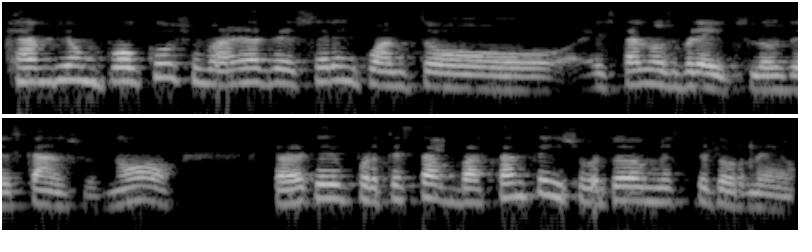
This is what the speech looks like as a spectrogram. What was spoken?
cambia un poco su manera de ser en cuanto están los breaks, los descansos, ¿no? La verdad que protesta bastante y sobre todo en este torneo.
